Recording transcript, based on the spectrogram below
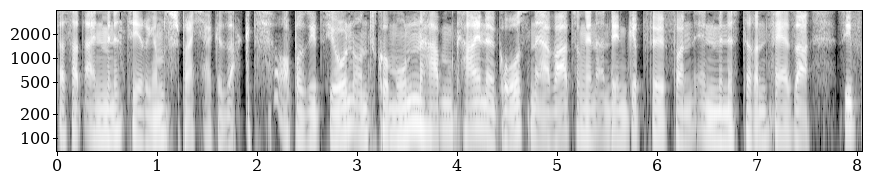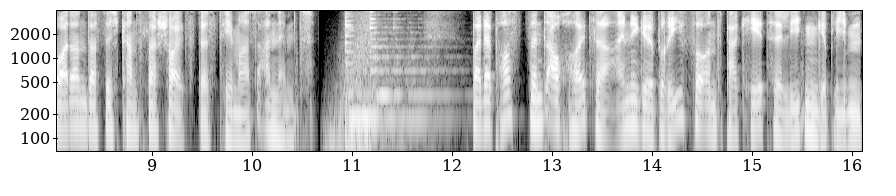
Das hat ein Ministeriumssprecher gesagt. Opposition und Kommunen haben keine großen Erwartungen an den Gipfel von Innenministerin Faeser. Sie fordern, dass sich Kanzler Scholz des Themas annimmt. Bei der Post sind auch heute einige Briefe und Pakete liegen geblieben.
